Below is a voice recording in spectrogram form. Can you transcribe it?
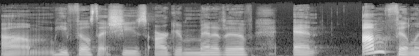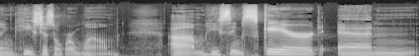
Um, he feels that she's argumentative. And I'm feeling he's just overwhelmed. Um, he seems scared and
